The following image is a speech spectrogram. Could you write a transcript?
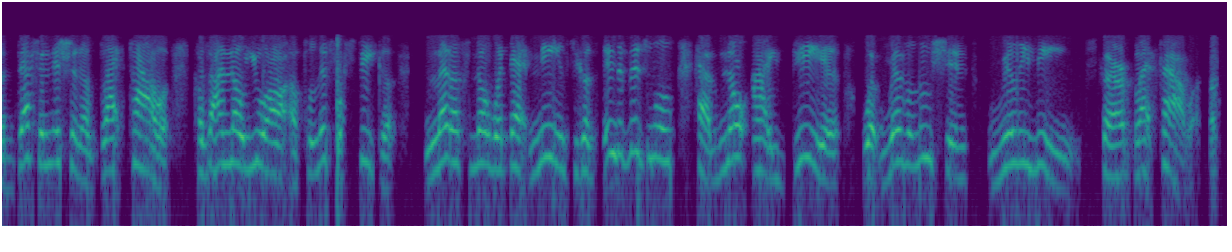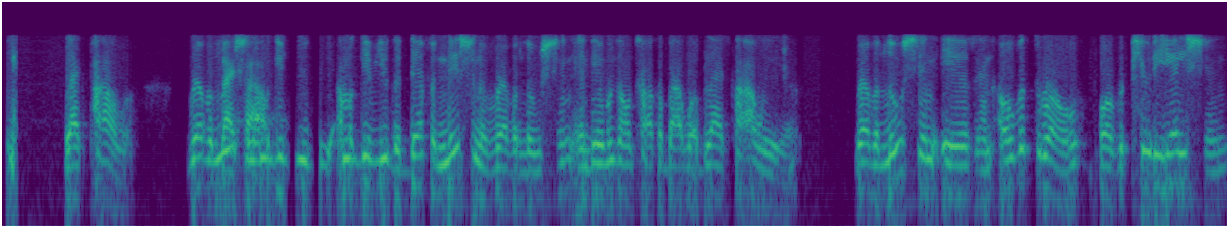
a definition of Black Power, because I know you are a prolific speaker. Let us know what that means, because individuals have no idea what revolution really means, sir. Black Power. Black Power. Revolution. I'm gonna give you. I'm gonna give you the definition of revolution, and then we're gonna talk about what Black Power is. Revolution is an overthrow or repudiation,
